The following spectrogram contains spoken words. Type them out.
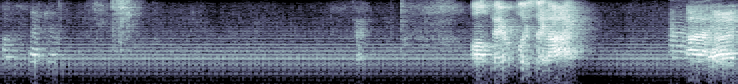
I'll second. All in favor, please say aye. Aye.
